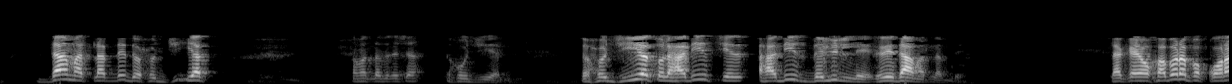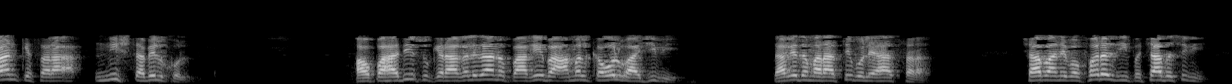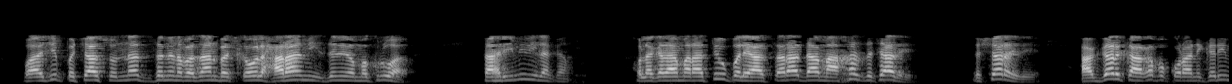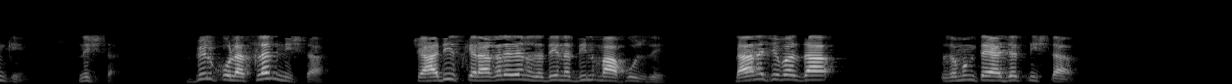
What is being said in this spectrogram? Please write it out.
دا مطلب دی د حجیت دا مطلب دی چې حجیت د حجیت الحدیث چې حدیث دلیل لري دا مطلب دی لکه یو خبره په قران کې سره نشته بالکل او په حدیثو کې راغلی دا نو پاغي به عمل کول واجبي داغه د مراتب له لحاظ سره شابانه به فرض وي په چا بسوي واجب په چا سنت ځنه نه بزان بچ کول حرامي ځنه مکروه تحریمی وی لکه خو لکه دا مراتب په لحاظ سره دا ماخذ د چا دی د شرع دی اگر کاغه په قران کریم کې نشته بالکل اصلا نشته چې حدیث کې راغلی دی نو د دین دین ماخوذ دی دا نه چې بس دا زمونږ ته حاجت نشته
